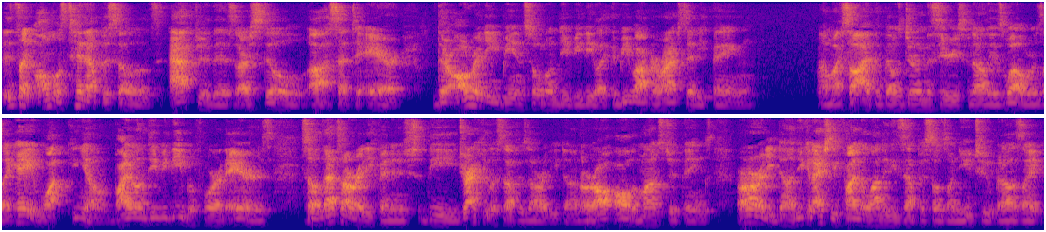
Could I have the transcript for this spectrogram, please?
it's like almost ten episodes after this are still uh, set to air. They're already being sold on DVD, like the Bebop and Rocksteady thing um, I saw, I think that was during the series finale as well, where it was like, hey, you know, buy it on DVD before it airs. So that's already finished. The Dracula stuff is already done, or all, all the monster things are already done. You can actually find a lot of these episodes on YouTube, but I was like,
